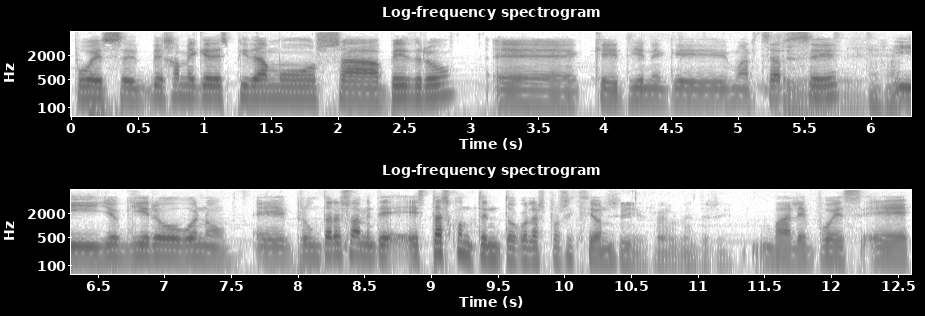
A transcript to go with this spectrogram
Pues eh, déjame que despidamos a Pedro, eh, que tiene que marcharse. Sí. Y yo quiero, bueno, eh, preguntarle solamente, ¿estás contento con la exposición? Sí, realmente sí. Vale, pues eh,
